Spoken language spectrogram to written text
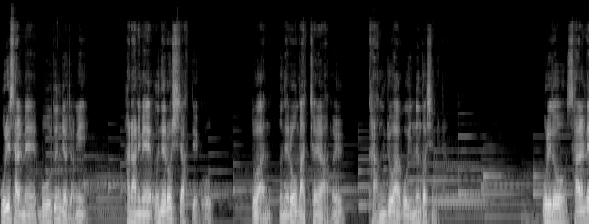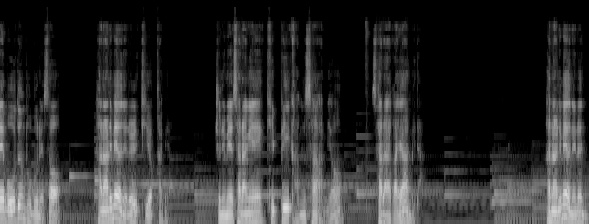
우리 삶의 모든 여정이 하나님의 은혜로 시작되고 또한 은혜로 마쳐야 함을 강조하고 있는 것입니다. 우리도 삶의 모든 부분에서 하나님의 은혜를 기억하며 주님의 사랑에 깊이 감사하며 살아가야 합니다. 하나님의 은혜는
